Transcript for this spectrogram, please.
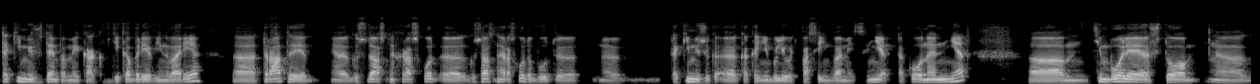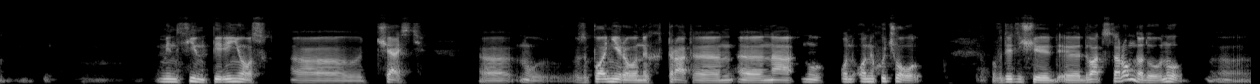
такими же темпами, как в декабре, в январе, э, траты э, государственных расход, э, государственные расходы будут такими же, как они были в последние два месяца. Нет, такого, наверное, нет. Эм, тем более, что Минфин перенес часть ну, запланированных трат на, ну, он, он их учел в 2022 году, ну, э,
